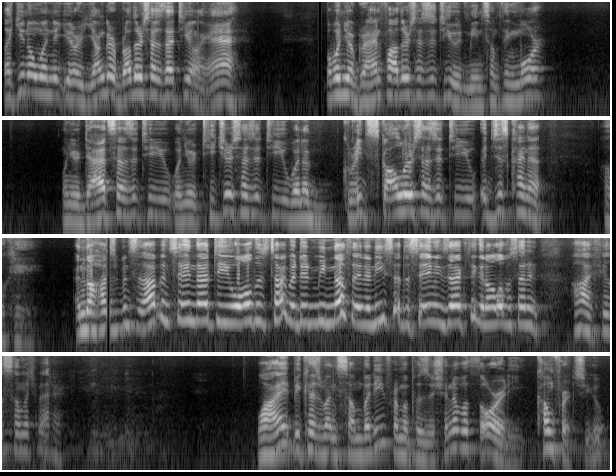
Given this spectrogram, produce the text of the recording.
Like, you know, when your younger brother says that to you, like, eh. But when your grandfather says it to you, it means something more when your dad says it to you, when your teacher says it to you, when a great scholar says it to you, it just kind of, okay. And the husband says, I've been saying that to you all this time, it didn't mean nothing. And he said the same exact thing, and all of a sudden, oh, I feel so much better. Why? Because when somebody from a position of authority comforts you,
